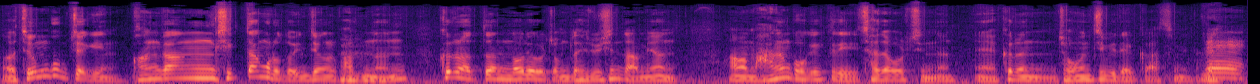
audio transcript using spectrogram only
어, 전국적인 관광 식당으로도 인정을 받는 음. 그런 어떤 노력을 좀 더 해주신다면 아마 많은 고객들이 찾아올 수 있는 예, 그런 좋은 집이 될 것 같습니다. 네.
